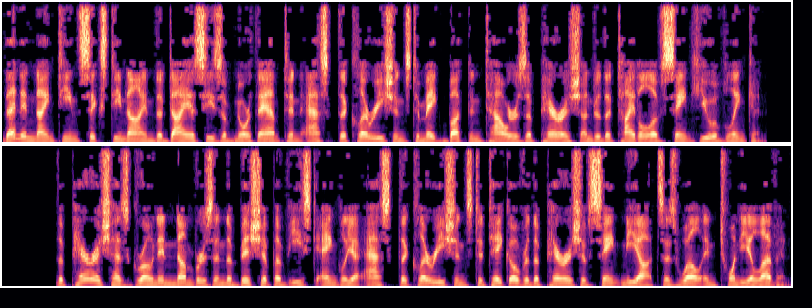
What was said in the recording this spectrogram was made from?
Then in 1969 the Diocese of Northampton asked the Claretians to make Buckden Towers a parish under the title of St. Hugh of Lincoln. The parish has grown in numbers and the Bishop of East Anglia asked the Claretians to take over the parish of St. Neots as well in 2011.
